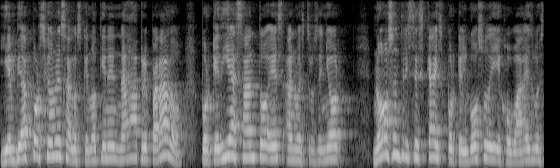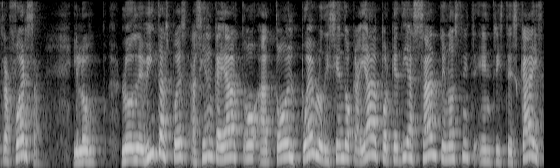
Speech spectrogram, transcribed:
y enviad porciones a los que no tienen nada preparado, porque día santo es a nuestro Señor. No os entristezcáis, porque el gozo de Jehová es vuestra fuerza. Y lo, los levitas pues hacían callar a, todo el pueblo diciendo callad porque es día santo y no os entristezcáis.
